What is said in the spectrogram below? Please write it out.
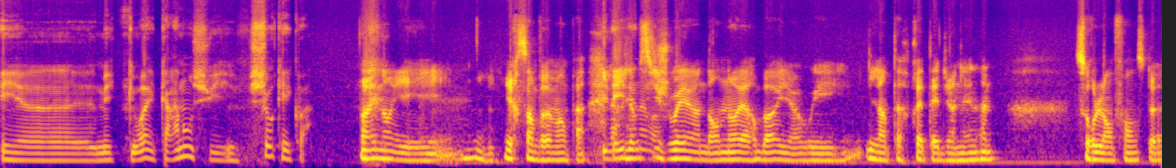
Et euh, mais ouais, carrément, je suis choqué, quoi. Ouais, non, il, il, ressemble vraiment pas. Il et il a aussi joué hein, dans No Boy où il, interprétait John Lennon sur l'enfance de ah,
